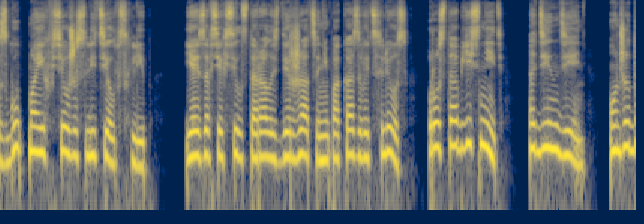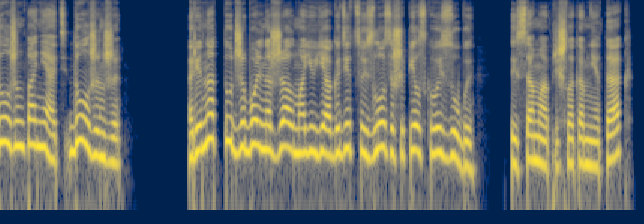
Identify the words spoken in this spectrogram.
С губ моих все же слетел всхлип. Я изо всех сил старалась держаться, не показывать слез. Просто объяснить. Один день. Он же должен понять, должен же. Ренат тут же больно сжал мою ягодицу и зло зашипел сквозь зубы. «Ты сама пришла ко мне, так?»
